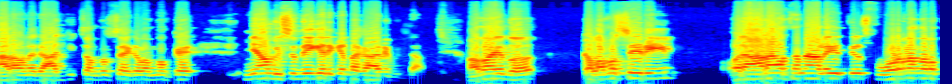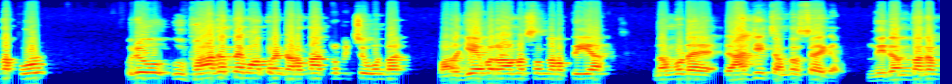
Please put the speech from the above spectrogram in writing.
ആരാണ് രാജീവ് ചന്ദ്രശേഖർ എന്നൊക്കെ ഞാൻ വിശദീകരിക്കേണ്ട കാര്യമില്ല. അതായത് കളമശ്ശേരിയിൽ ഒരു ആരാധനാലയത്തിൽ സ്ഫോടനം നടന്നപ്പോൾ ഒരു വിഭാഗത്തെ മാത്രം കടന്നാക്രമിച്ചുകൊണ്ട് വർഗീയ പരാമർശം നടത്തിയ നമ്മുടെ രാജീവ് ചന്ദ്രശേഖർ നിരന്തരം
